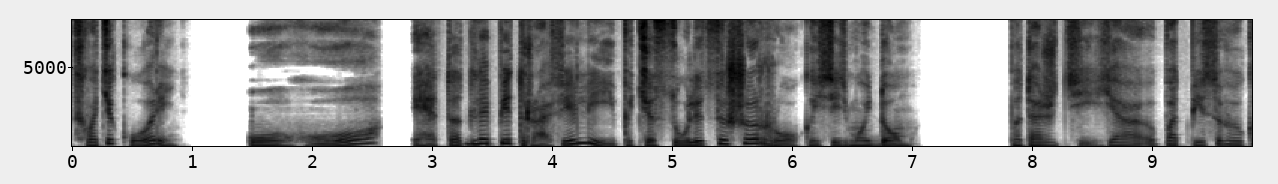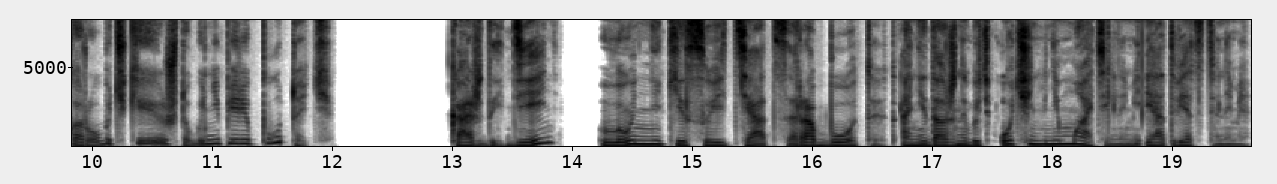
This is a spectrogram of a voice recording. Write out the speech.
«Схвати корень». Ого! Это для Петра Филиппыча с улицы Широкой, седьмой дом. Подожди, я подписываю коробочки, чтобы не перепутать. Каждый день лунники суетятся, работают. Они должны быть очень внимательными и ответственными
